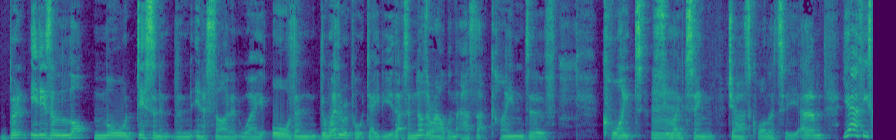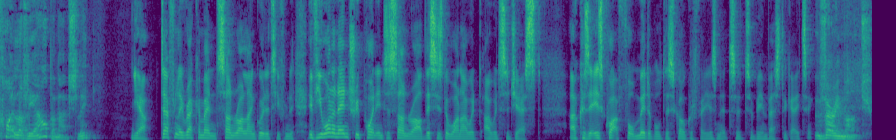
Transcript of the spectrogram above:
But it is a lot more dissonant than In a Silent Way or than the Weather Report debut. That's another album that has that kind of quite floating jazz quality. Um, yeah, I think it's quite a lovely album, actually. Yeah, definitely recommend Sun Ra Languidity from the. If you want an entry point into Sun Ra, this is the one I would I would suggest uh, because it is quite formidable discography, isn't it, to, to be investigating. Very much.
